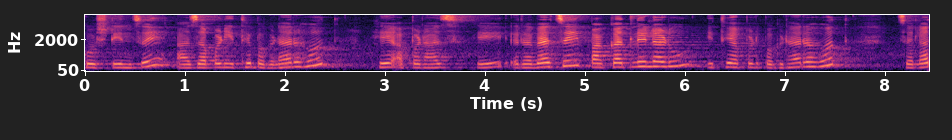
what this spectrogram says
गोष्टींचे आज आपण इथे बघणार आहोत. हे आपण आज हे रव्याचे पाकातले लाडू इथे आपण बघणार आहोत. चला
